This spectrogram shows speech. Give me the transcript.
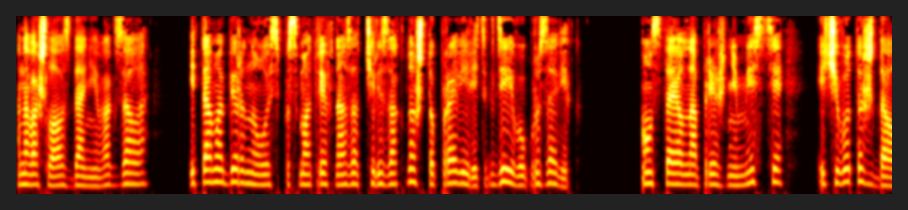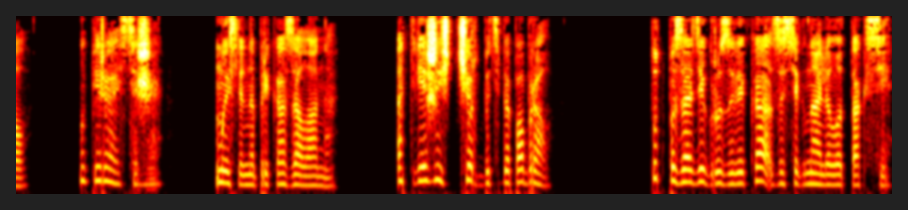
Она вошла в здание вокзала — и там обернулась, посмотрев назад через окно, чтобы проверить, где его грузовик. Он стоял на прежнем месте и чего-то ждал. «Упирайся же», — мысленно приказала она. «Отвяжись, черт бы тебя побрал». Тут позади грузовика засигналило такси.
